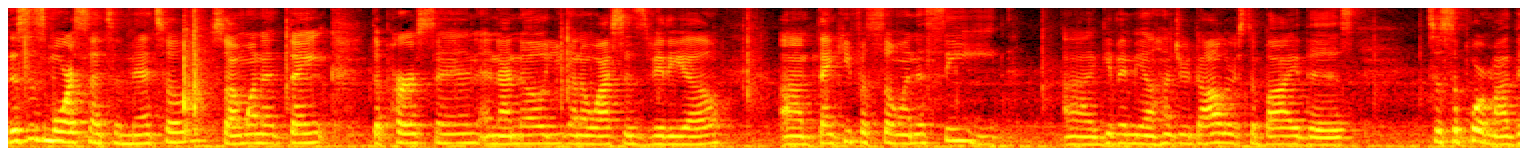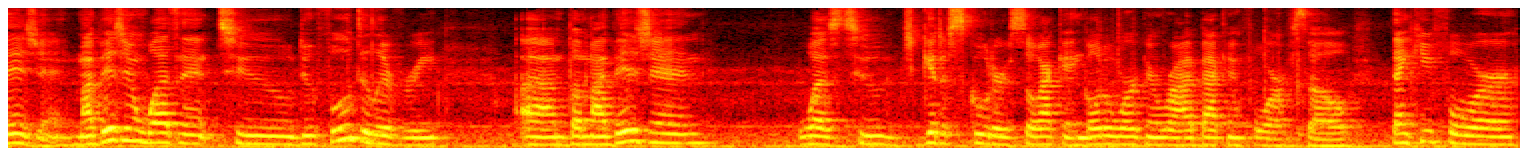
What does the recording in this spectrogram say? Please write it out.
This is more sentimental, so I want to thank the person, and I know you're going to watch this video. Um, thank you for sowing a seed, uh, giving me a $100 to buy this to support my vision. My vision wasn't to do food delivery, um, but my vision was to get a scooter so I can go to work and ride back and forth. So thank you for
